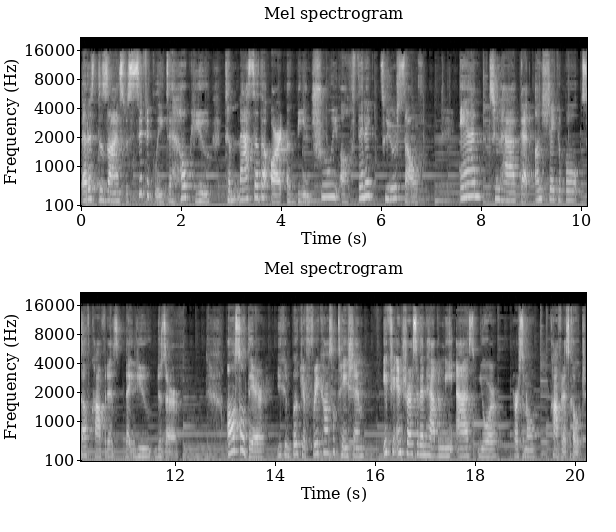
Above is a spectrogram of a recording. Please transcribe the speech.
that is designed specifically to help you to master the art of being truly authentic to yourself and to have that unshakable self confidence that you deserve. Also, there, you can book your free consultation if you're interested in having me as your personal confidence coach.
